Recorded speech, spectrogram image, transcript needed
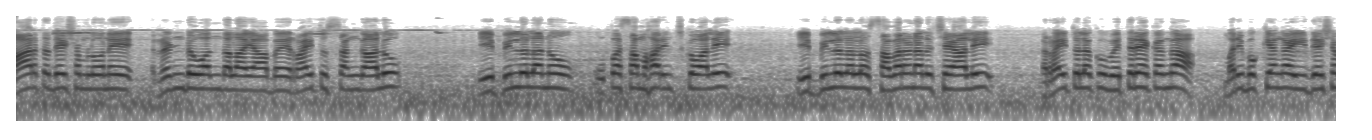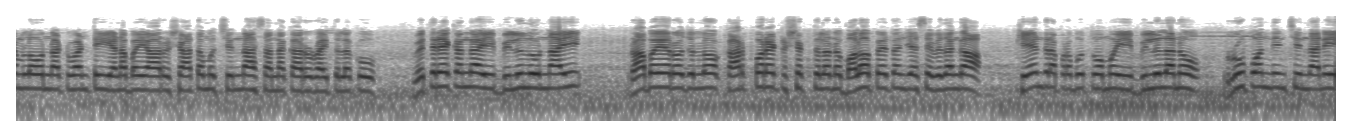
భారతదేశంలోనే రెండు వందల యాభై రైతు సంఘాలు ఈ బిల్లులను ఉపసంహరించుకోవాలి ఈ బిల్లులలో సవరణలు చేయాలి. రైతులకు వ్యతిరేకంగా మరి ముఖ్యంగా ఈ దేశంలో ఉన్నటువంటి ఎనభై ఆరు శాతము చిన్న సన్నకారు రైతులకు వ్యతిరేకంగా ఈ బిల్లులు ఉన్నాయి. రాబోయే రోజుల్లో కార్పొరేట్ శక్తులను బలోపేతం చేసే విధంగా కేంద్ర ప్రభుత్వము ఈ బిల్లులను రూపొందించిందని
